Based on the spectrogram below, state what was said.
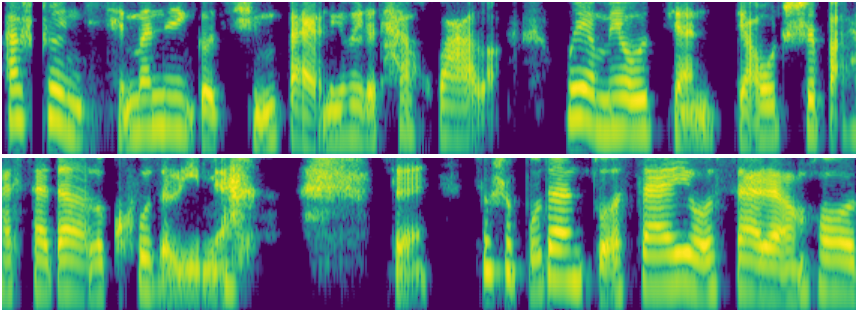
他说你前面那个裙摆那个位置太花了，我也没有剪掉，我只是把它塞到了裤子里面。对，就是不断左塞右塞，然后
